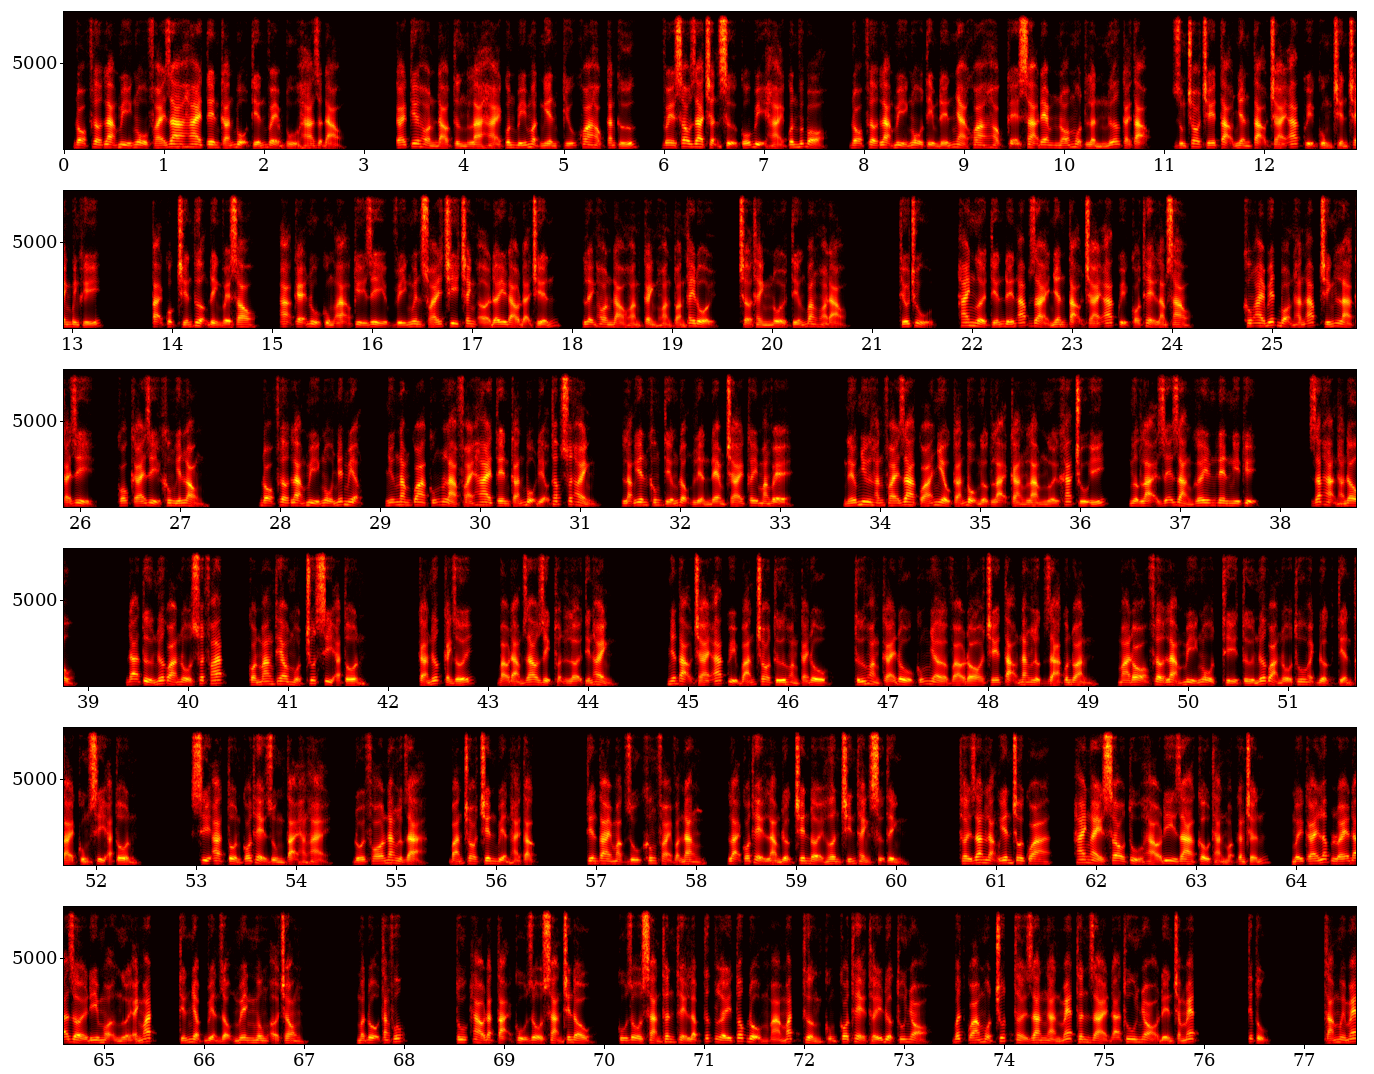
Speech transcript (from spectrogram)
đọ phợ lạ mỹ ngộ phái ra hai tên cán bộ tiến về bù há giật đảo. Cái kia hòn đảo từng là hải quân bí mật nghiên cứu khoa học căn cứ, về sau ra trận sự cố bị hải quân vứt bỏ, đọ phợ lạ mỹ ngộ tìm đến nhà khoa học kệ xạ đem nó một lần nữa cải tạo, dùng cho chế tạo nhân tạo trái ác quỷ cùng chiến tranh binh khí. Tại cuộc chiến thượng đỉnh về sau, ạ à kẽ nủ cùng ạ kỳ gì vì nguyên soái chi tranh ở đây đảo đại chiến, lệnh hòn đảo hoàn cảnh hoàn toàn thay đổi, trở thành nổi tiếng băng hòa đảo. Thiếu chủ, hai người tiến đến áp giải nhân tạo trái ác quỷ có thể làm sao? Không ai biết bọn hắn áp chính là cái gì, có cái gì không yên lòng. Đọ phợ lạ mỹ ngộ nhất miệng những năm qua cũng là phái hai tên cán bộ điệu thấp xuất hành, lặng yên không tiếng động liền đem trái cây mang về. Nếu như hắn phái ra quá nhiều cán bộ ngược lại càng làm người khác chú ý, ngược lại dễ dàng gây nên nghi kỵ. Giác hạn hắn đâu? Đã từ nước oan nổ xuất phát, còn mang theo một chút xì ạ tồn. Cả nước cảnh giới, bảo đảm giao dịch thuận lợi tiến hành. Nhân tạo trái ác quỷ bán cho tứ hoàng cái đồ, tứ hoàng cái đồ cũng nhờ vào đó chế tạo năng lực giả quân đoàn, mà đỏ phở làm mỹ ngộ thì từ nước bà nổ thu hoạch được tiền tài cùng xì ạ tồn. Xì ạ tồn có thể dùng tại hàng hải, đối phó năng lực giả, bán cho trên biển hải tặc tiền tài mặc dù không phải văn năng, lại có thể làm được trên đời hơn chín thành sự tình. Thời gian lặng yên trôi qua, hai ngày sau tủ hảo đi ra cầu thản mật căn chấn, mấy cái lấp lóe đã rời đi mọi người ánh mắt, tiến nhập biển rộng mênh mông ở trong. Mật độ tăng phúc. Tu hào đặt tại cụ rổ sản trên đầu, cụ rổ sản thân thể lập tức lấy tốc độ mà mắt thường cũng có thể thấy được thu nhỏ, bất quá một chút thời gian ngàn mét thân dài đã thu nhỏ đến trăm mét. Tiếp tục. tám mươi m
